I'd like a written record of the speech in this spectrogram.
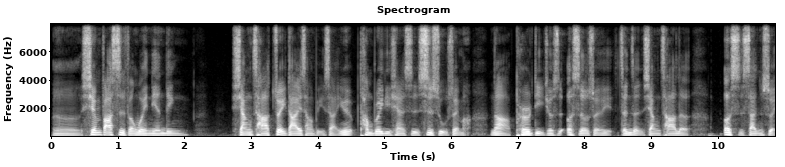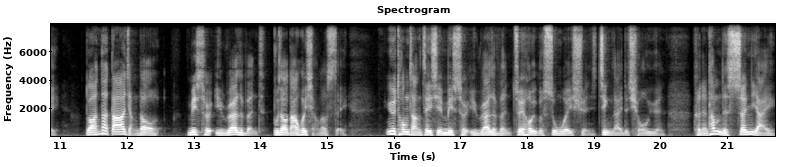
呃先发四分卫年龄相差最大一场比赛，因为 Tom Brady 现在是四十五岁嘛，那 Purdy 就是二十二岁而已，整整相差了。二十三岁，对啊，那大家讲到 Mr. Irrelevant，不知道大家会想到谁？因为通常这些 Mr. Irrelevant 最后一个顺位选进来的球员，可能他们的生涯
